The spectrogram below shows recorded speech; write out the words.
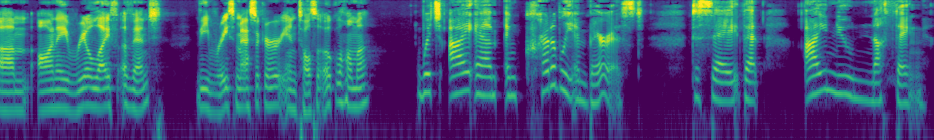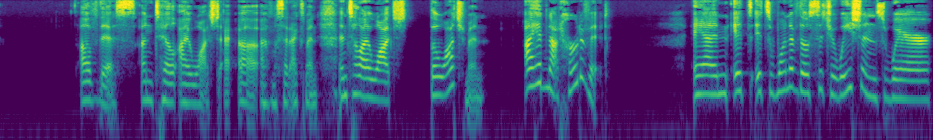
um, on a real life event, the race massacre in Tulsa, Oklahoma. which I am incredibly embarrassed to say that I knew nothing of this until I watched, uh, I almost said X-Men, until I watched The Watchmen. I had not heard of it. And it's, it's one of those situations where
